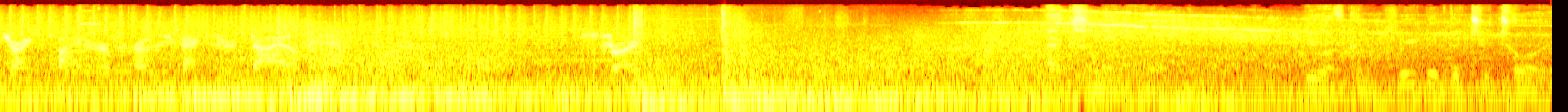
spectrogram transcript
Strike fighter approach vector dialed in. Strike. Excellent work. You have completed the tutorial.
